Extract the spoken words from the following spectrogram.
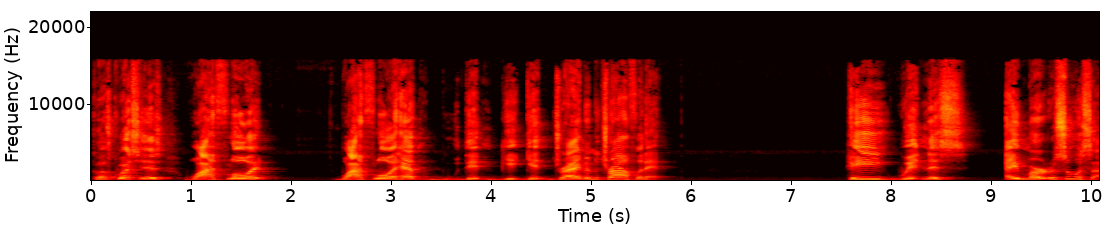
Because question is, why Floyd, why Floyd have didn't get, get dragged into trial for that? He witnessed a murder suicide.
